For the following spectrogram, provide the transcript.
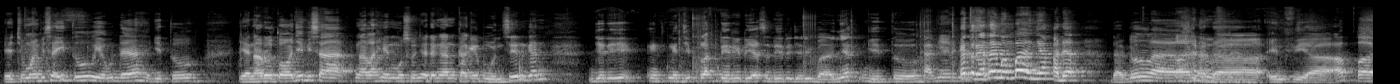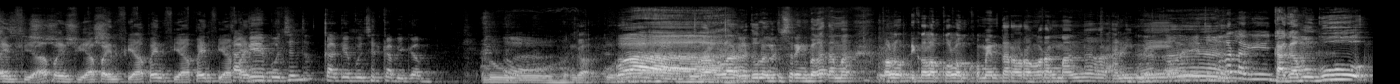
ya cuma bisa itu, ya udah gitu. Ya Naruto aja bisa ngalahin musuhnya dengan Kage Bunshin kan. Jadi nge- ngejiplak diri dia sendiri jadi banyak gitu. Kage Eh ternyata emang banyak ada dagelan, ada Invia apa, Invia apa, Invia apa, Invia apa, Invia apa, Invia apa. Kage Bunsen tuh Kage Bunsen Kabigam. Aduh, enggak kurang. Wah. Kurang lah itu lah itu sering banget sama kalau di kolom-kolom komentar orang-orang manga, orang anime. Oh, itu bukan lagi Kagak mugu.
